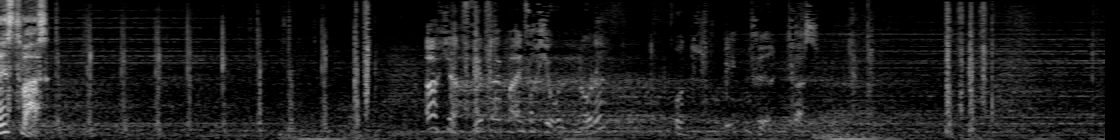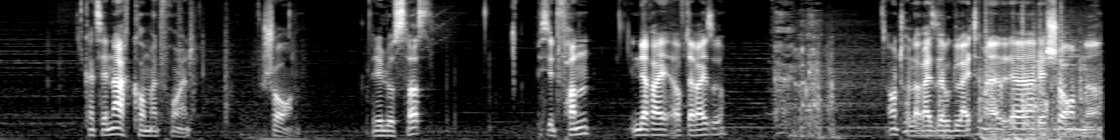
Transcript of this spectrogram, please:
Ist was. Ach ja, wir bleiben einfach hier unten, oder? Und beten für irgendwas. Kannst ja nachkommen, mein Freund. Sean. Wenn du Lust hast. Bisschen Fun in der Rei auf der Reise. Auch ein toller Reisebegleiter, der, der Sean, ne?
